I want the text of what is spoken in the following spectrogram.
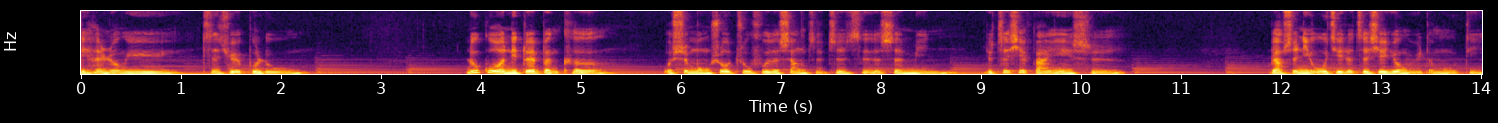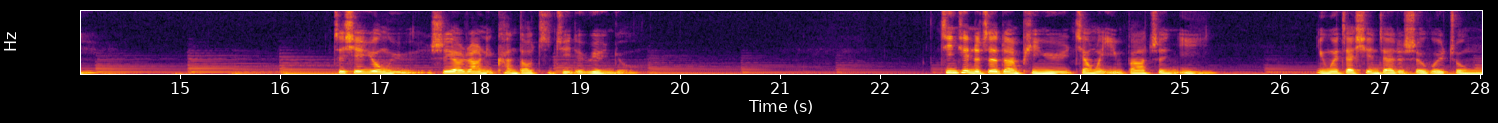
你很容易自觉不如，如果你对本课“我是蒙受祝福的上子之子”的声明有这些反应时，表示你误解了这些用语的目的。这些用语是要让你看到自己的怨尤。今天的这段评语将会引发争议，因为在现在的社会中，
